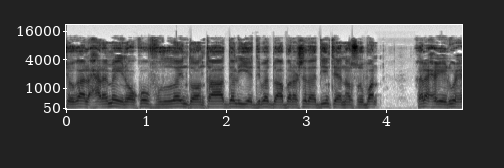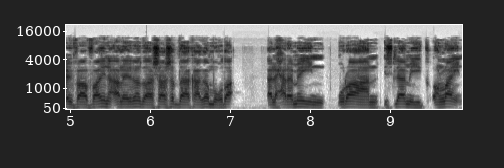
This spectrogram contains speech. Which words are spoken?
jooga alxaramayn oo ku fududayn doontaa dal iyo dibadba barashada diinteenna suuban kala xidhiidh wixii faahfaahin aleynada shaashadda kaaga muuqda. Alxaramayn qur'aan islaamig online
